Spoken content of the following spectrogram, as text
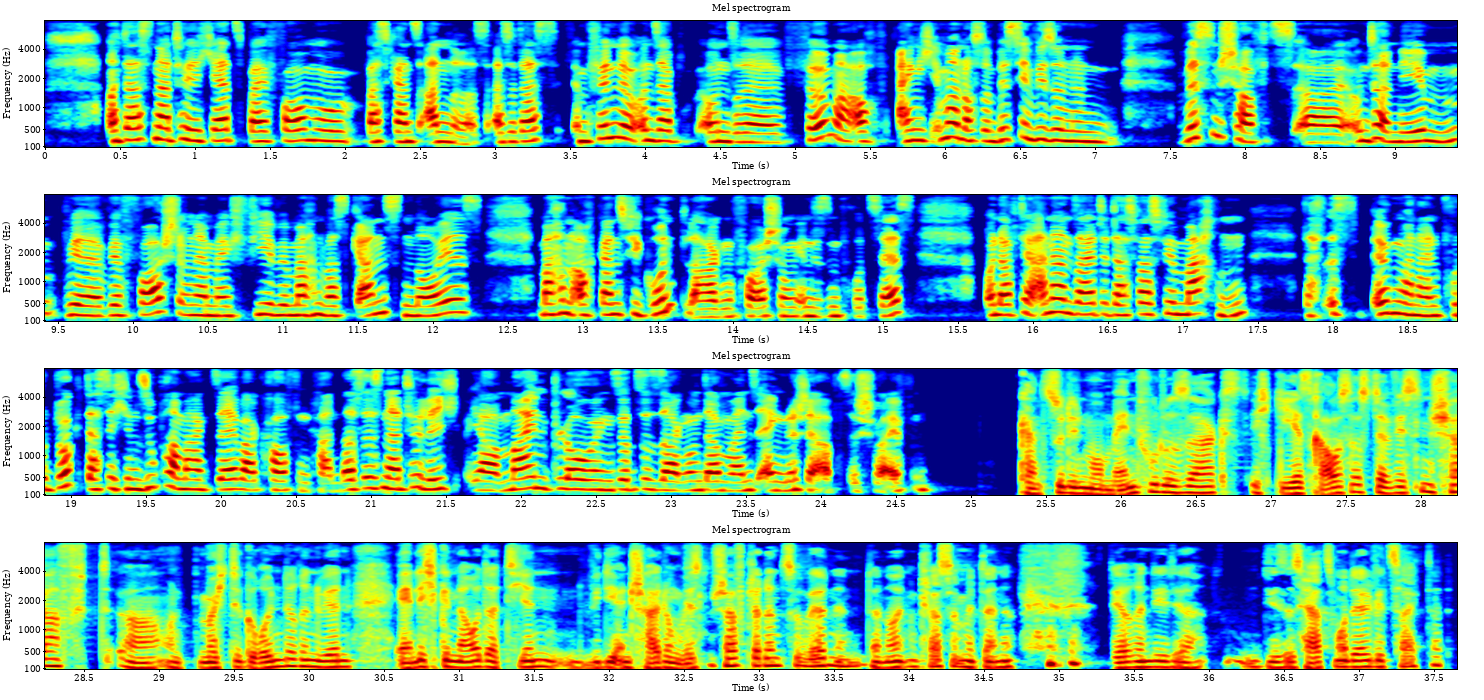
Und das natürlich jetzt bei Formo was ganz anderes. Also das empfinde unser, unsere Firma auch eigentlich immer noch so ein bisschen wie so ein Wissenschaftsunternehmen. Äh, wir, wir forschen unheimlich viel, wir machen was ganz Neues, machen auch ganz viel Grundlagenforschung in diesem Prozess. Und auf der anderen Seite, das, was wir machen, das ist irgendwann ein Produkt, das ich im Supermarkt selber kaufen kann. Das ist natürlich ja mind-blowing sozusagen, um da mal ins Englische abzuschweifen. Kannst du den Moment, wo du sagst, ich gehe jetzt raus aus der Wissenschaft äh, und möchte Gründerin werden, ähnlich genau datieren wie die Entscheidung, Wissenschaftlerin zu werden in der neunten Klasse mit deiner Lehrerin, die dir dieses Herzmodell gezeigt hat?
